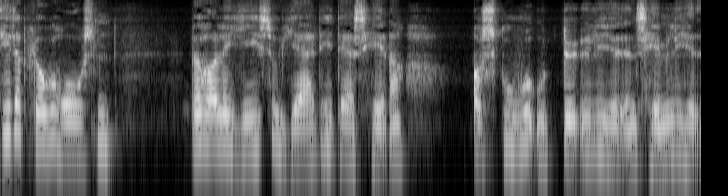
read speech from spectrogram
De, der plukker rosen, vil holde Jesu hjerte i deres hænder og skue udødelighedens hemmelighed.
